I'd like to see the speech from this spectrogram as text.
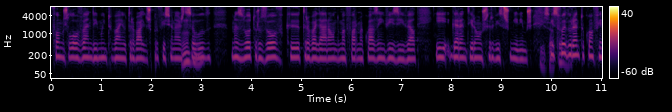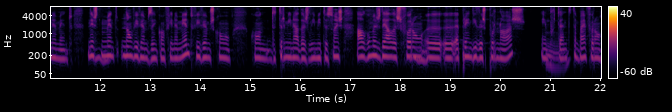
fomos louvando e muito bem o trabalho dos profissionais de uhum. saúde, mas outros houve que trabalharam de uma forma quase invisível e garantiram os serviços mínimos. Exatamente. Isso foi durante o confinamento. Neste uhum. momento não vivemos em confinamento, vivemos com, com determinadas limitações. Algumas delas foram uhum. uh, uh, aprendidas por nós, é importante, uhum. também foram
